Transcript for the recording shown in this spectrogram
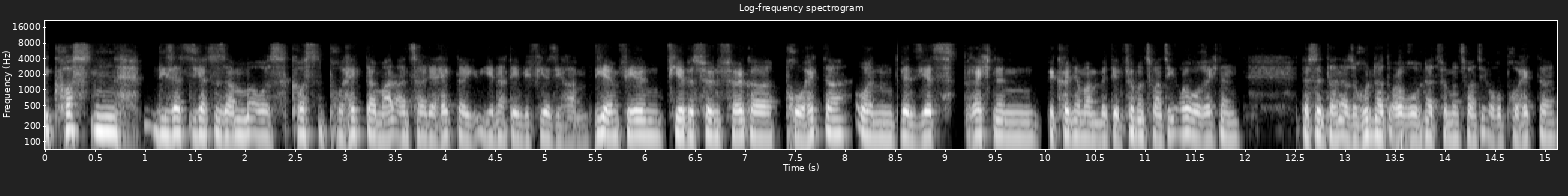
die Kosten, die setzen sich ja zusammen aus Kosten pro Hektar mal Anzahl der Hektar, je nachdem, wie viel Sie haben. Wir empfehlen vier bis fünf Völker pro Hektar. Und wenn Sie jetzt rechnen, wir können ja mal mit den 25 Euro rechnen, das sind dann also 100 Euro, 125 Euro pro Hektar.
